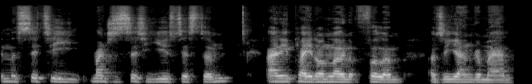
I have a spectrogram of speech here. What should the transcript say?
in the City Manchester City youth system, and he played on loan at Fulham as a younger man.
